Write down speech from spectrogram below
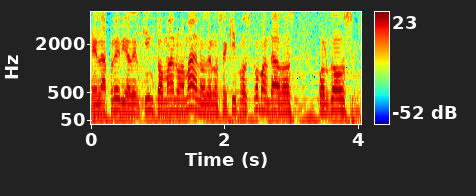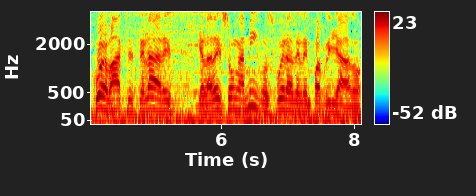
en la previa del quinto mano a mano de los equipos comandados por dos quarterbacks estelares que a la vez son amigos fuera del emparrillado.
